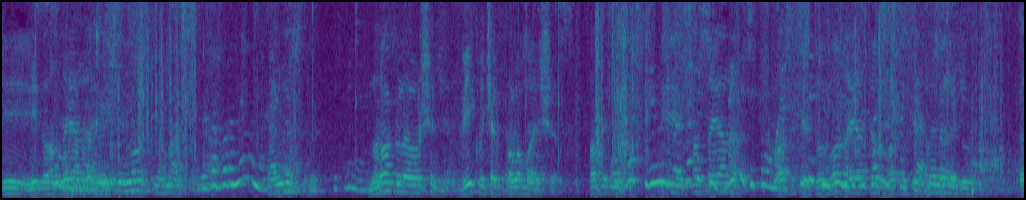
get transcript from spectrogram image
И постоянно Ви заборонили нас? Много вообще выключать поломай сейчас. Він не И захоче постоянно, виключить поламає. Ваша честь, ну, можно я скажу, Ваша честь? Да.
